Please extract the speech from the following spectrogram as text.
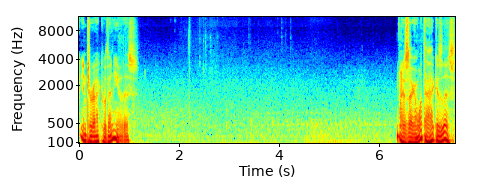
interact with any of this. Wait a second, what the heck is this?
